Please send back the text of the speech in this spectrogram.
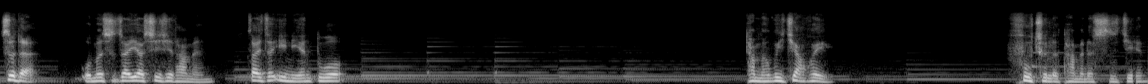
是的，我们实在要谢谢他们，在这一年多，他们为教会付出了他们的时间。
